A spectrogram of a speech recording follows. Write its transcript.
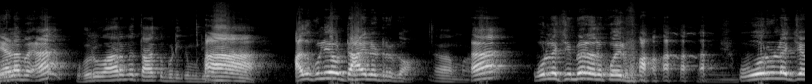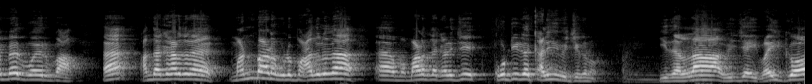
நிலைமை? ஒரு வாரமே தாக்கு பிடிக்க முடியும் அதுக்குள்ளேயே ஒரு டாய்லெட் இருக்கும். ஒரு லட்சம் பேர் அதில் போயிருப்பான். ஒரு லட்சம் பேர் போயிருப்பான்? அந்த காலத்தில் மண்பானை கொடுப்போம் அதில் தான் மலத்தை கழித்து கொட்டிட்டு கழுவி வச்சுக்கணும். இதெல்லாம் விஜய் வைகோ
